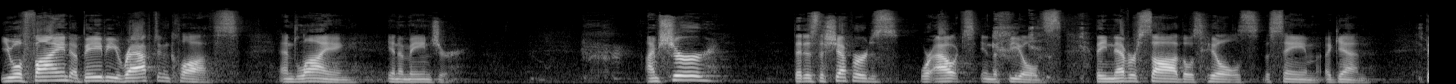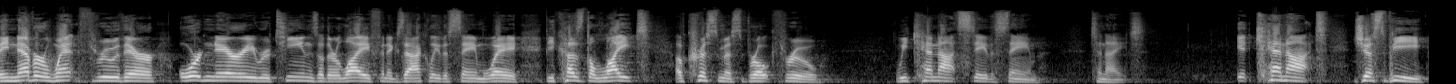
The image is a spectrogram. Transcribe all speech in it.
You will find a baby wrapped in cloths and lying in a manger. I'm sure that as the shepherds were out in the fields, they never saw those hills the same again. They never went through their ordinary routines of their life in exactly the same way because the light of Christmas broke through. We cannot stay the same tonight. It cannot just be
